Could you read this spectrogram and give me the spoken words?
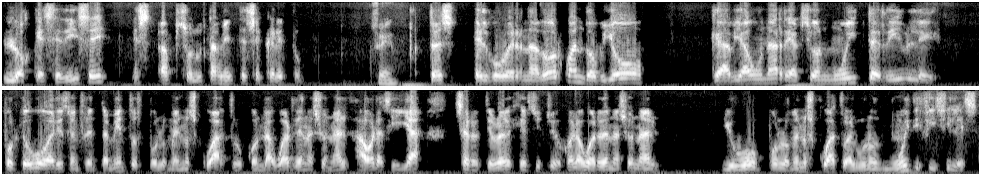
lo que se dice es absolutamente secreto. Sí. Entonces, el gobernador cuando vio que había una reacción muy terrible porque hubo varios enfrentamientos, por lo menos cuatro, con la Guardia Nacional. Ahora sí ya se retiró el ejército y dejó a la Guardia Nacional, y hubo por lo menos cuatro, algunos muy difíciles,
